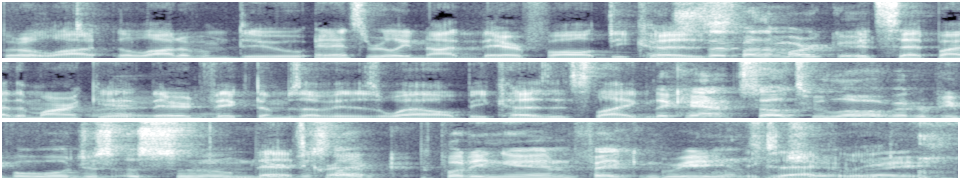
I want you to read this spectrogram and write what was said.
but a lot a lot of them do, and it's really not their fault because it's Set by the market. it's set by the market. Right, They're yeah. victims of it as well because it's like they can't sell too low of it, or people will just assume That's just crap. like putting in fake ingredients. Exactly. And shit, right.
